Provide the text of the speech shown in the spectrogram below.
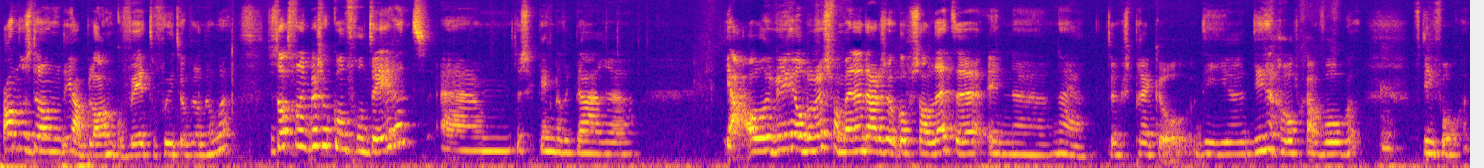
Anders dan, ja, blank of wit of hoe je het ook wil noemen. Dus dat vond ik best wel confronterend. Um, dus ik denk dat ik daar uh, ja, alweer heel bewust van ben. En daar dus ook op zal letten in uh, nou ja, de gesprekken die, uh, die daarop gaan volgen. Of die volgen.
